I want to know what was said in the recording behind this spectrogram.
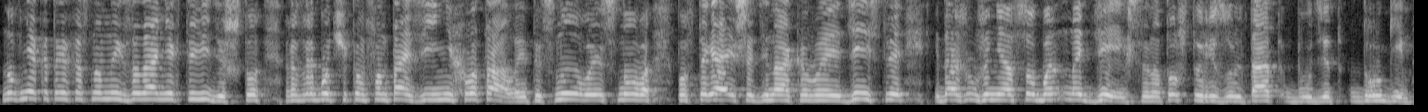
Но в некоторых основных заданиях ты видишь, что разработчикам фантазии не хватало, и ты снова и снова повторяешь одинаковые действия, действия, и даже уже не особо надеешься на то, что результат будет другим.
